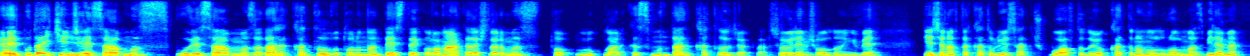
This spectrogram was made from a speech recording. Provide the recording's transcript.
Evet bu da ikinci hesabımız. Bu hesabımıza da katıl butonundan destek olan arkadaşlarımız topluluklar kısmından katılacaklar. Söylemiş olduğum gibi geçen hafta katıl üyesi bu hafta da yok. Katılan olur olmaz bilemem.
